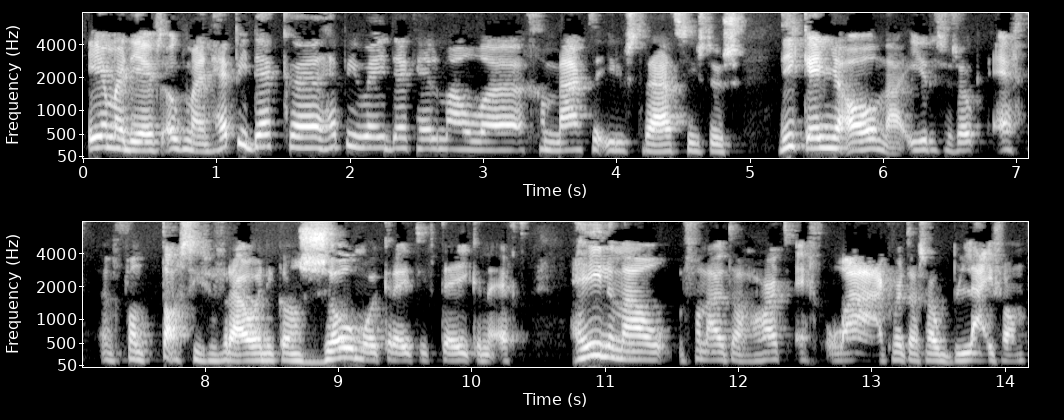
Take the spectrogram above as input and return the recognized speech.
Irma die heeft ook mijn Happy Deck, uh, Happy Way deck helemaal uh, gemaakt, de illustraties. Dus die ken je al. Nou, Iris is ook echt een fantastische vrouw. En die kan zo mooi creatief tekenen. Echt helemaal vanuit de hart. Echt, wauw, ik werd daar zo blij van.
